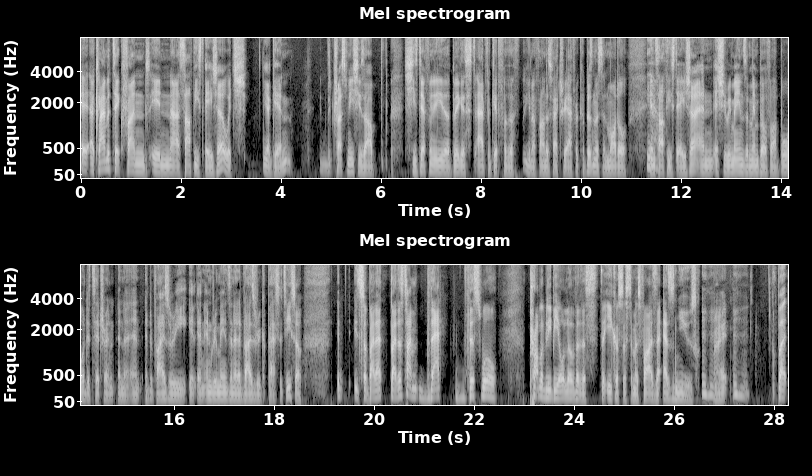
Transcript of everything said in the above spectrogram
a a climate tech fund in uh, Southeast Asia, which again, trust me, she's our she's definitely the biggest advocate for the you know Founders Factory Africa business and model Yeah. in Southeast Asia, and she remains a member of our board, etc., and, and, and advisory and, and remains in an advisory capacity. So, it, so by that by this time that this will probably be all over this the ecosystem as far as the, as news, mm-hmm. right? Mm-hmm. But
